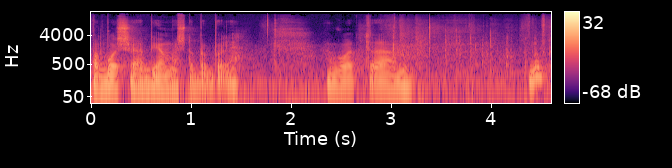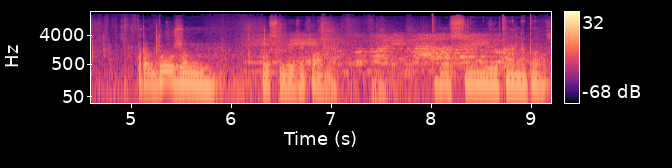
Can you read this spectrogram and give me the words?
побольше объемы, чтобы были. Вот. Ну, продолжим после рекламы. После музыкальной паузы.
